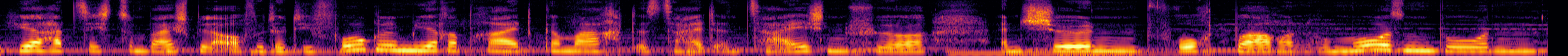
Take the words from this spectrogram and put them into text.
hier hat sich zum Beispiel auch wieder die Vogelmiere breit gemacht. Ist halt ein Zeichen für einen schönen, fruchtbaren, humosen Boden.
